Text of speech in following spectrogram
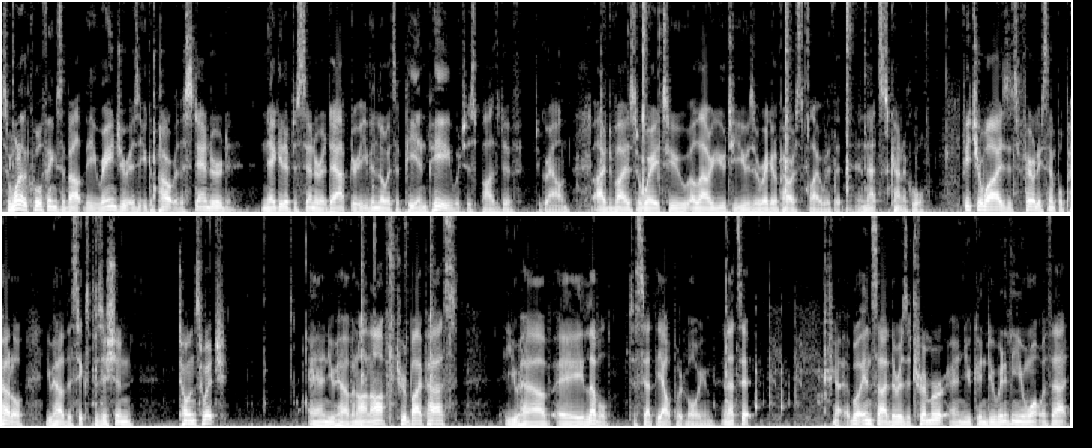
So one of the cool things about the Ranger is that you can power it with a standard negative to center adapter, even though it's a PNP, which is positive to ground. I devised a way to allow you to use a regular power supply with it, and that's kind of cool. Feature-wise, it's a fairly simple pedal. You have the six-position tone switch, and you have an on-off true bypass. You have a level to set the output volume, and that's it. Uh, well, inside there is a trimmer and you can do anything you want with that.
